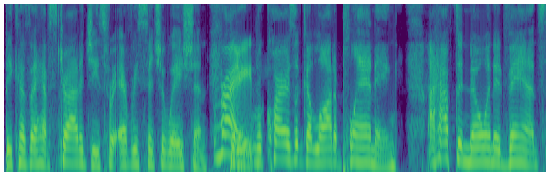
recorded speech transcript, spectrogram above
because I have strategies for every situation. But Right. it requires like a lot of planning. I have to know in advance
